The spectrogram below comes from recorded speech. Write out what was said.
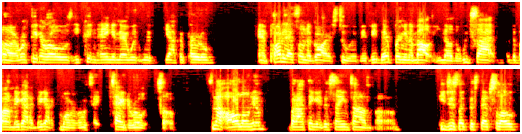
uh, run pick and rolls. He couldn't hang in there with with Jakob. And part of that's on the guards too. If, if they're bringing them out, you know, the weak side the bottom, they got to they got to come over and rotate, tag the road. So it's not all on him, but I think at the same time, um, he just looked a step slow,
